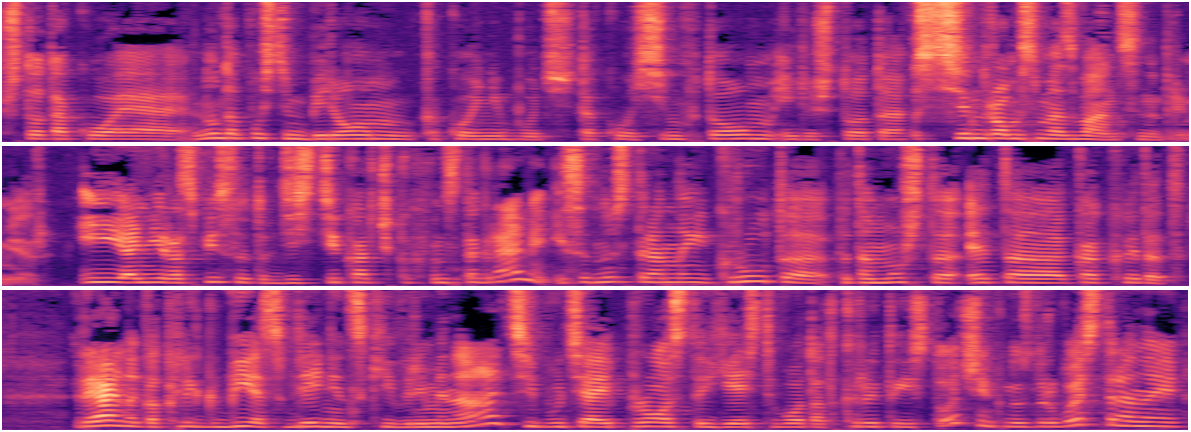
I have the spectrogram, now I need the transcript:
что такое, ну, допустим, берем какой-нибудь такой симптом или что-то, синдром самозванца, например. И они расписывают это в 10 карточках в Инстаграме, и, с одной стороны, круто, потому что это как этот реально как ликбез в ленинские времена, типа у тебя и просто есть вот открытый источник, но с другой стороны,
